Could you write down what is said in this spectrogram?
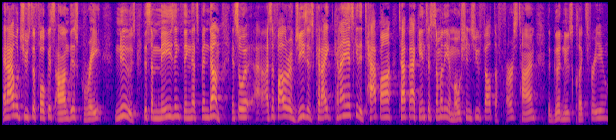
And I will choose to focus on this great news, this amazing thing that's been done. And so, uh, as a follower of Jesus, can I, can I ask you to tap, on, tap back into some of the emotions you felt the first time the good news clicked for you?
